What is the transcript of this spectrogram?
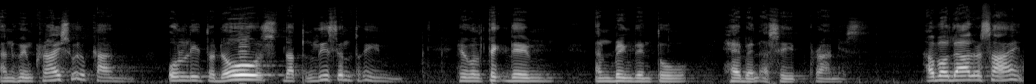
And when Christ will come, only to those that listen to him, he will take them and bring them to heaven as he promised. How about the other side?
